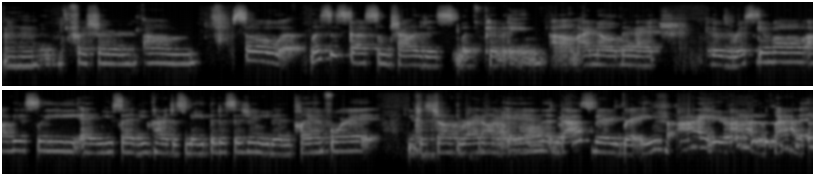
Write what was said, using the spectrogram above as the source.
hmm For sure. Um, so let's discuss some challenges with pivoting. Um, I know that there's risk involved, obviously, and you said you kind of just made the decision. You didn't plan for it. You just jumped right on all. in. No. That's very brave. I. I had a plan. I had an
